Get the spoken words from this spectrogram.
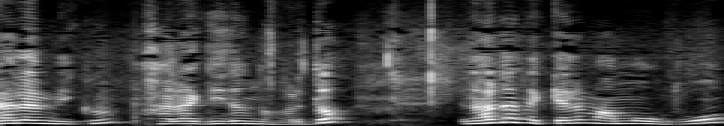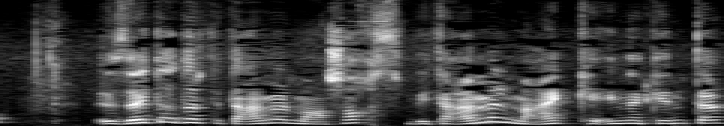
أهلا بيكم في حلقة جديدة النهارده. النهارده هنتكلم عن موضوع إزاي تقدر تتعامل مع شخص بيتعامل معاك كأنك أنت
